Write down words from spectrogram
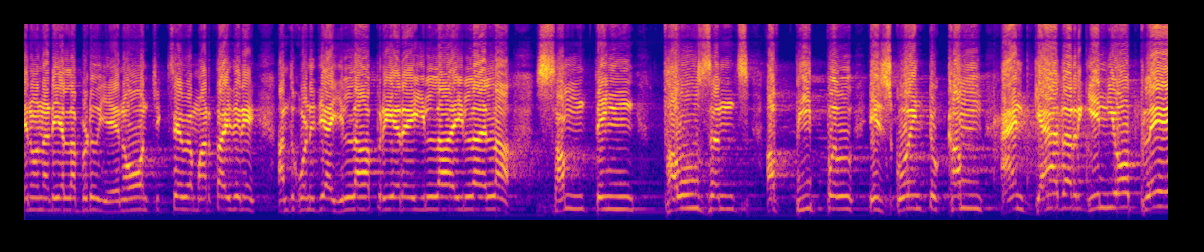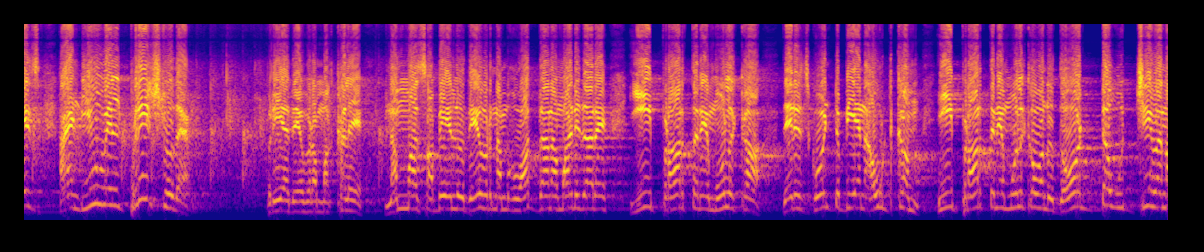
ಏನೋ ನಡೆಯಲ್ಲ ಬಿಡು, ಏನೋ ಒಂದು ಚಿಕ್ಕ ಸೇವೆ ಮಾಡ್ತಾ ಇದ್ದೀನಿ ಅಂದ್ಕೊಂಡಿದ್ಯಾ ಇಲ್ಲ ಪ್ರಿಯರೇ, ಇಲ್ಲ ಇಲ್ಲ ಇಲ್ಲ. Something thousands of people is going to come and gather in your place and you will preach to them. ಪ್ರಿಯ ದೇವರ ಮಕ್ಕಳೇ, ನಮ್ಮ ಸಭೆಯಲ್ಲೂ ದೇವರು ನಮಗೆ ವಾಗ್ದಾನ ಮಾಡಿದ್ದಾರೆ. ಈ ಪ್ರಾರ್ಥನೆ ಮೂಲಕ there is going to be an outcome ಈ ಪ್ರಾರ್ಥನೆ ಮೂಲಕ ಒಂದು ದೊಡ್ಡ ಉಜ್ಜೀವನ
